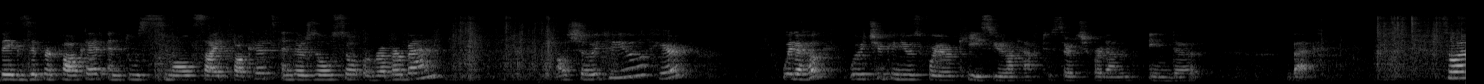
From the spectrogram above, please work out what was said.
big zipper pocket and two small side pockets and there's also a rubber band. I'll show it to you here with a hook which you can use for your keys you don't have to search for them in the bag. So I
